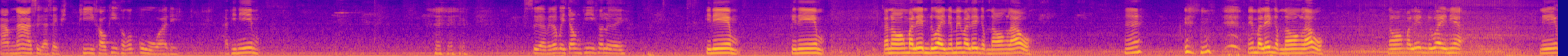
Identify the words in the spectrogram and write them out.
ทำหน้าเสือใส่พี่เขาพี่เขาก็กลัวดิอะพี่นิ่ม เสือไม่ต้องไปจ้องพี่เขาเลย พี่นิ่ม พี่นิ่มก็น้องมาเล่นด้วยเนี่ยไม่มาเล่นกับน้องแล้วฮะไม่มาเล่นกับน้องแล้ว น้องมาเล่นด้วยเนี่ยนิม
